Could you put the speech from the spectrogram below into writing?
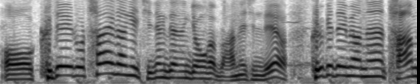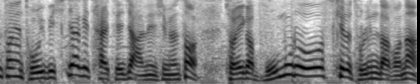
어, 그대로 사회강이 진행되는 경우가 많으신데요. 그렇게 되면은 다음 턴에 도입이 시작이 잘 되지 않으시면서 저희가 몸으로 스키를 돌린다거나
